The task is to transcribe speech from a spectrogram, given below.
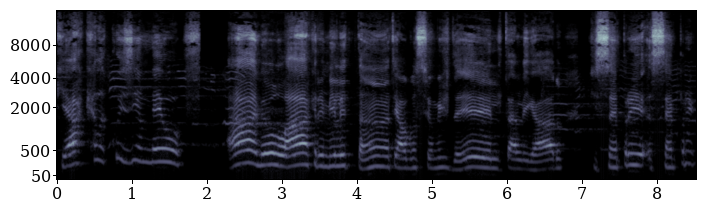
que é aquela coisinha meio. Ai, meu lacre militante em alguns filmes dele, tá ligado? Que sempre, sempre.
